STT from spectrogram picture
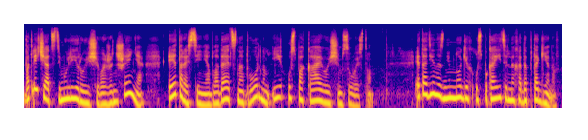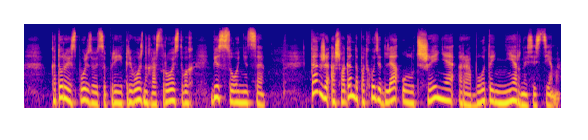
В отличие от стимулирующего женьшеня, это растение обладает снотворным и успокаивающим свойством. Это один из немногих успокоительных адаптогенов, которые используются при тревожных расстройствах, бессоннице. Также ашваганда подходит для улучшения работы нервной системы.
